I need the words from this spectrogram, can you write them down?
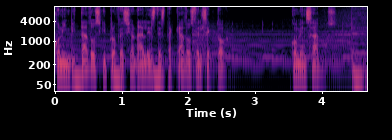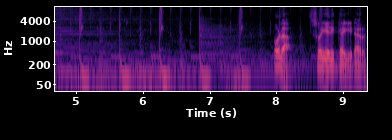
con invitados y profesionales destacados del sector. Comenzamos. Hola, soy Erika Aguilar,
